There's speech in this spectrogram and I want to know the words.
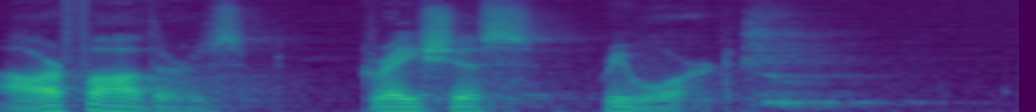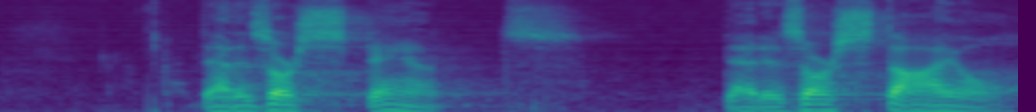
our Father's gracious reward. That is our stance. That is our style.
